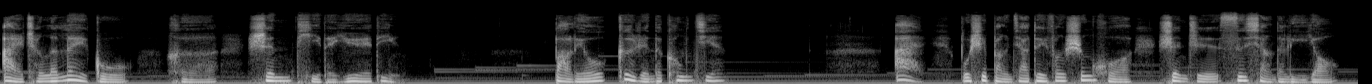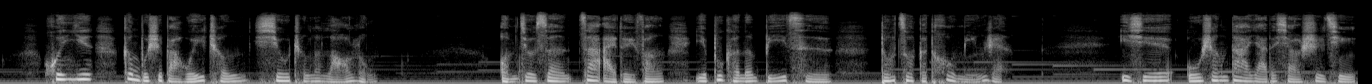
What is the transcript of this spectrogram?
爱成了肋骨和身体的约定，保留个人的空间。爱不是绑架对方生活甚至思想的理由，婚姻更不是把围城修成了牢笼。我们就算再爱对方，也不可能彼此都做个透明人。一些无伤大雅的小事情，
